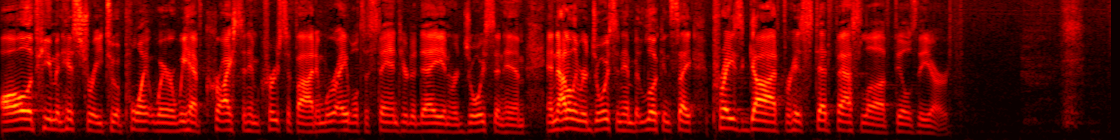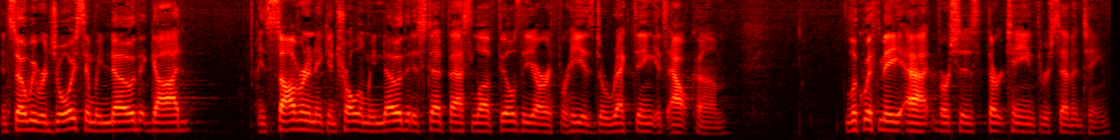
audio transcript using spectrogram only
all of human history to a point where we have Christ and him crucified and we're able to stand here today and rejoice in him? And not only rejoice in him, but look and say, Praise God for his steadfast love fills the earth. And so we rejoice and we know that God is sovereign and in control, and we know that his steadfast love fills the earth, for he is directing its outcome. Look with me at verses 13 through 17.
